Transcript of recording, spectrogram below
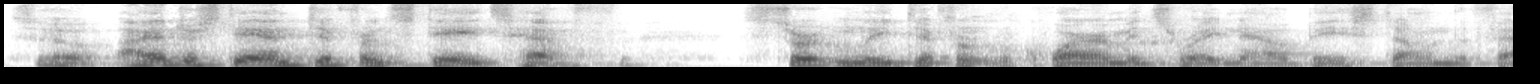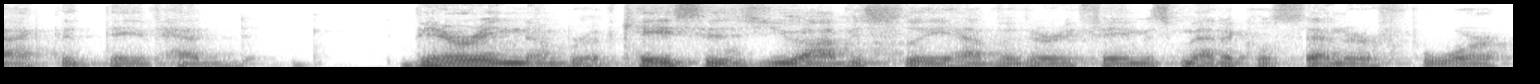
So i understand different states have certainly different requirements right now based on the fact that they've had varying number of cases. You obviously have a very famous medical center for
